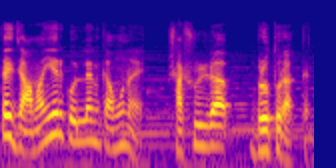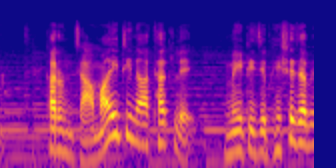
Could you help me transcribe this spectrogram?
তাই জামাইয়ের কল্যাণ কামনায় শাশুড়িরা ব্রত রাখতেন। কারণ জামাইটি না থাকলে মেয়েটি যে ভেসে যাবে।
